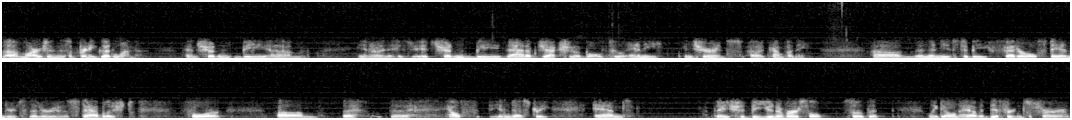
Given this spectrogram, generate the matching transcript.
uh, margin is a pretty good one, and shouldn't be, um, you know, it, it shouldn't be that objectionable to any insurance uh, company. Um, then there needs to be federal standards that are established for um, the, the health industry, and they should be universal so that we don't have a difference for,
